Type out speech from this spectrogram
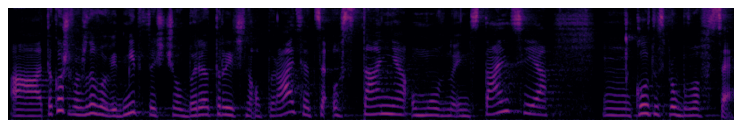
А також важливо відмітити, що баріатрична операція це остання умовно інстанція, коли ти спробував все.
